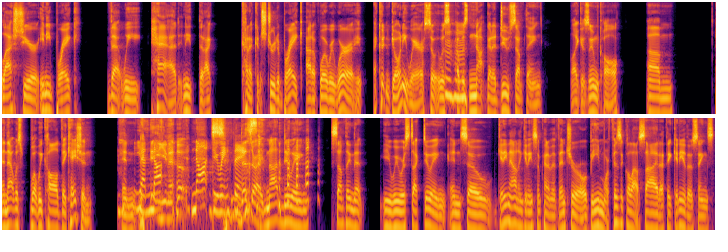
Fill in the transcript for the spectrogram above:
last year, any break that we had, any that I kind of construed a break out of where we were, it, I couldn't go anywhere, so it was I Mhm. was not going to do something like a Zoom call, um, and that was what we called vacation. And Yeah, not- you know, not doing things. That's right, not doing something that you, we were stuck doing. And so getting out and getting some kind of adventure or being more physical outside, I think any of those things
